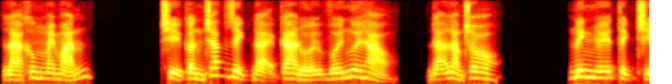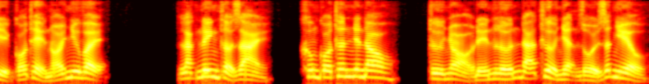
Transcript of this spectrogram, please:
là không may mắn. Chỉ cần chắc dịch đại ca đối với ngươi hảo, đã làm cho. Ninh Nguyễn Tịch chỉ có thể nói như vậy. Lạc Ninh thở dài, không có thân nhân đau, từ nhỏ đến lớn đã thừa nhận rồi rất nhiều,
